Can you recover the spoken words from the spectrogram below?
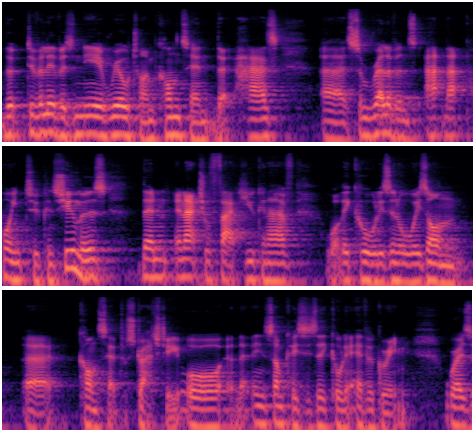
that delivers near real-time content that has uh, some relevance at that point to consumers, then in actual fact, you can have what they call is an always-on uh, concept or strategy, or in some cases they call it evergreen. Whereas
